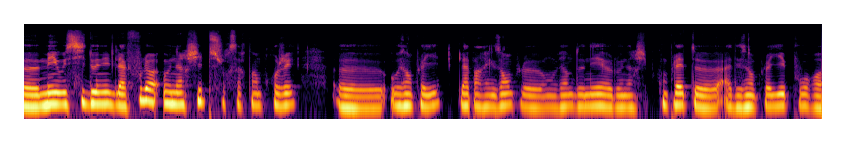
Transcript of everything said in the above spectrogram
Euh, mais aussi donner de la full ownership sur certains projets aux employés. Là, par exemple, on vient de donner l'ownership complète à des employés pour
